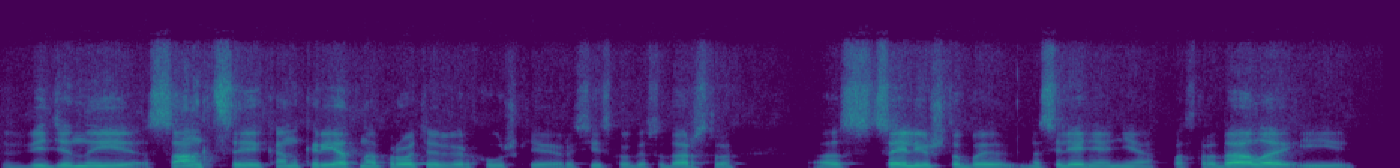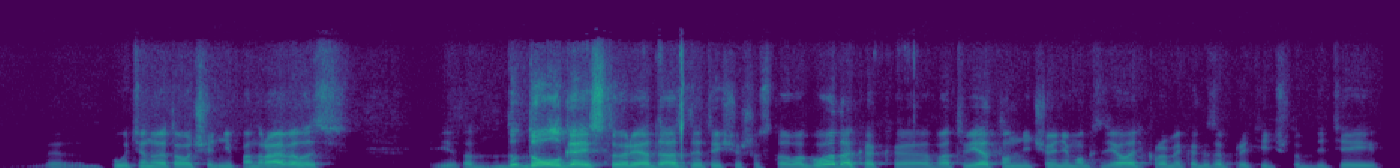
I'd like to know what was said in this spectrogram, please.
введены санкции конкретно против верхушки российского государства с целью, чтобы население не пострадало и Путину это очень не понравилось. И это долгая история да, с 2006 года, как э, в ответ он ничего не мог сделать, кроме как запретить, чтобы детей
